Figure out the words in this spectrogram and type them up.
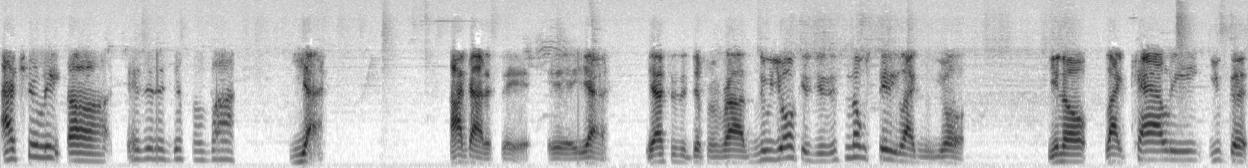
Actually, uh, is it a different vibe? Yes, I gotta say it. Yeah, yes, yes, it's a different vibe. New York is just it's no city like New York. You know, like Cali, you could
